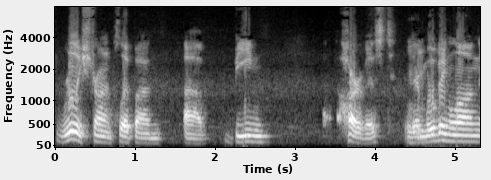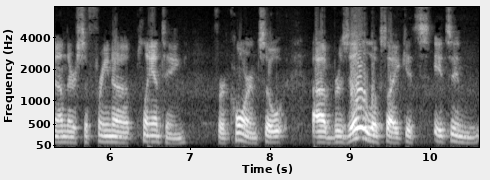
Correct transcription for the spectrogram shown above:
really strong clip on uh, bean harvest. Mm-hmm. They're moving along on their safrinha planting for corn. So uh, Brazil looks like it's it's in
